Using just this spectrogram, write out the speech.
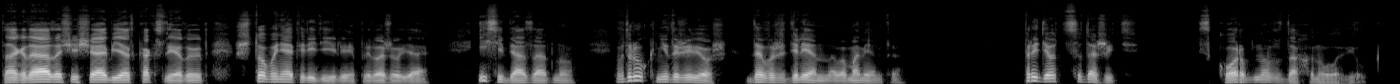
«Тогда защищай объект как следует, чтобы не опередили», — предложил я. «И себя заодно. Вдруг не доживешь до вожделенного момента». «Придется дожить», — скорбно вздохнула Вилка.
